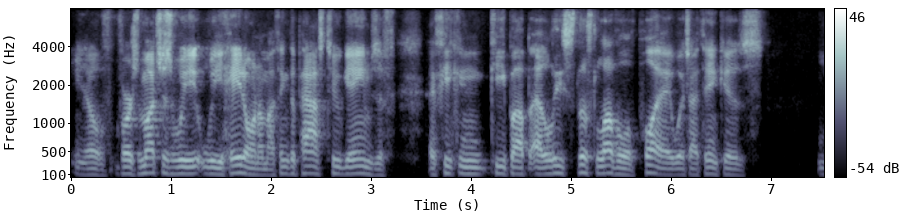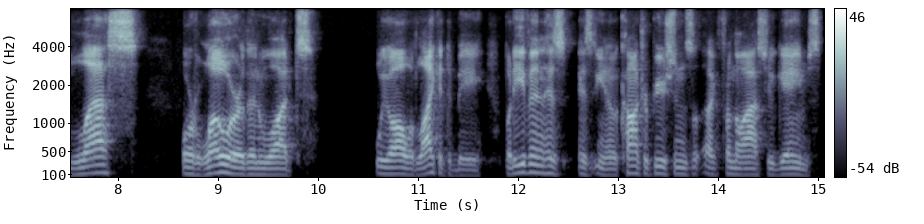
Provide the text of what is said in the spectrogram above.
you know for as much as we we hate on him, I think the past two games, if if he can keep up at least this level of play, which I think is less or lower than what we all would like it to be, but even his his you know contributions like from the last two games,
